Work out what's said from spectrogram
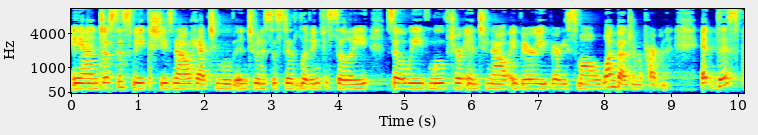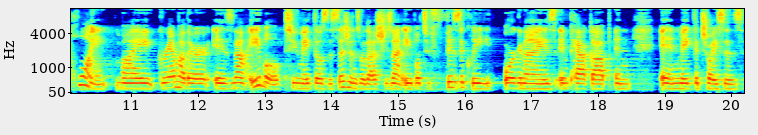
And just this week, she's now had to move into an assisted living facility. So we've moved her into now a very, very small one bedroom apartment. At this point, my grandmother is not able to make those decisions with us. She's not able to physically organize and pack up and and make the choices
